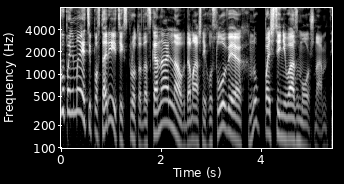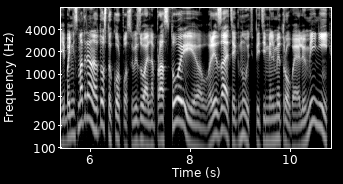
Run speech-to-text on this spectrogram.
вы понимаете, повторить экспрота досконально в домашних условиях, ну, почти невозможно, ибо несмотря на то, что корпус визуально простой, вырезать и гнуть 5-миллиметровый алюминий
